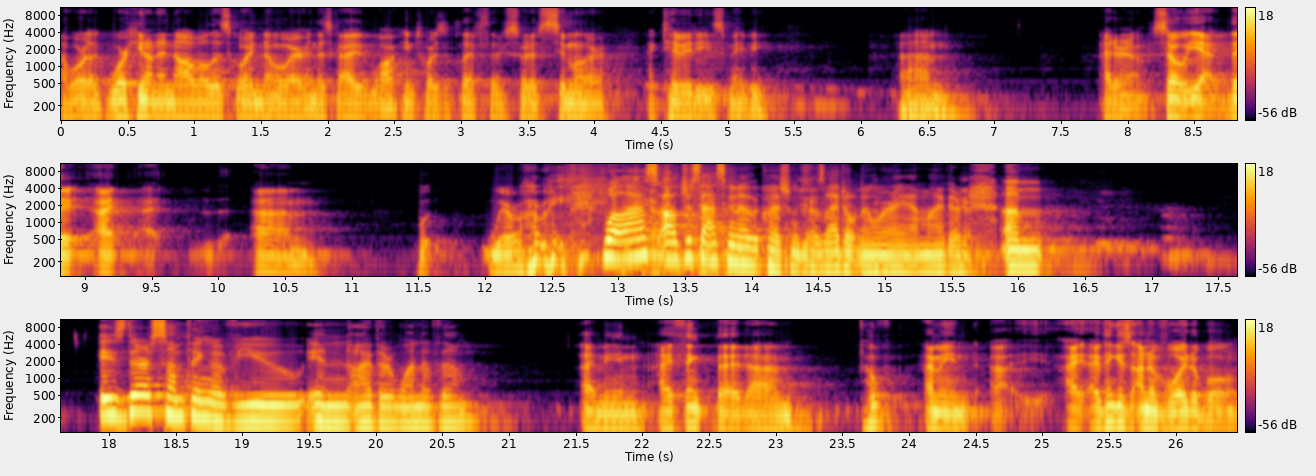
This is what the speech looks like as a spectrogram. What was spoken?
uh, or like working on a novel that's going nowhere, and this guy walking towards a cliff. There's sort of similar activities, maybe. Um, I don't know. So yeah, the, I, I um, where are we? Well, ask, I'll just ask another question because I don't know where I am either. Um, is there something of you in either one of them? I mean, I think that, um, hope, I mean, I, I think it's unavoidable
